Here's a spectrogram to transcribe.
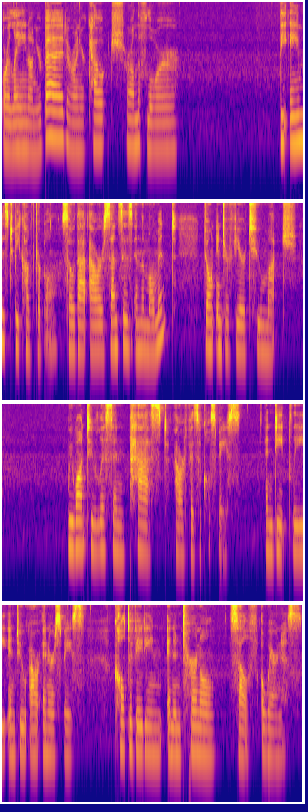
or laying on your bed or on your couch or on the floor. The aim is to be comfortable so that our senses in the moment don't interfere too much. We want to listen past our physical space and deeply into our inner space cultivating an internal self awareness.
